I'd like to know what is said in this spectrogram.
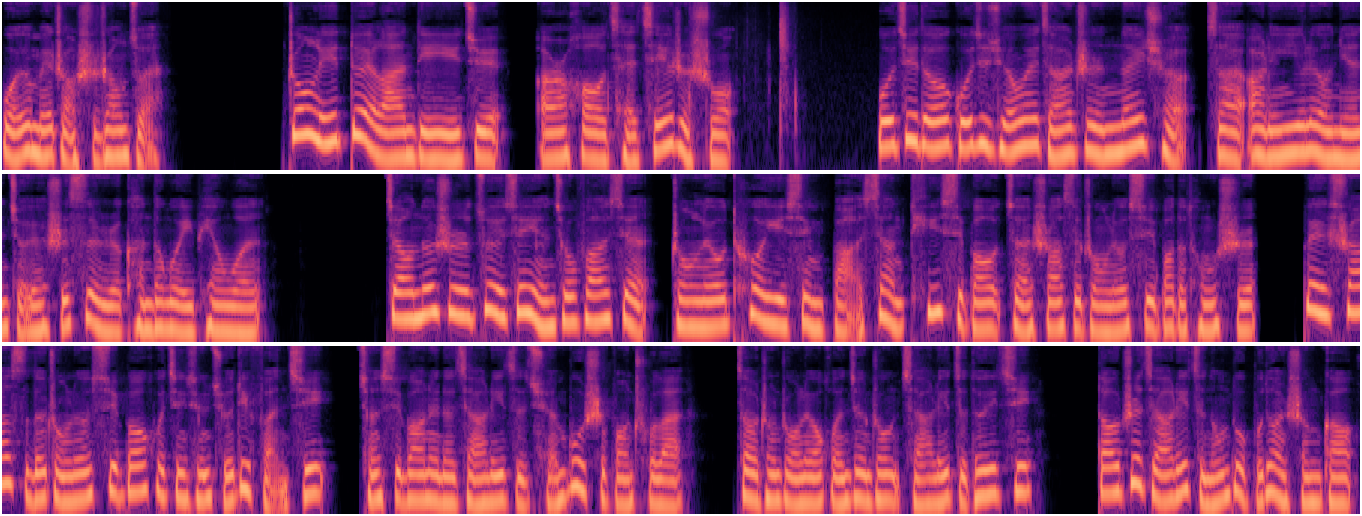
我又没长十张嘴。”钟离对了安迪一句，而后才接着说：“我记得国际权威杂志《Nature》在二零一六年九月十四日刊登过一篇文。”讲的是最新研究发现，肿瘤特异性靶向 T 细胞在杀死肿瘤细胞的同时，被杀死的肿瘤细胞会进行绝地反击，将细胞内的钾离子全部释放出来，造成肿瘤环境中钾离子堆积，导致钾离子浓度不断升高，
